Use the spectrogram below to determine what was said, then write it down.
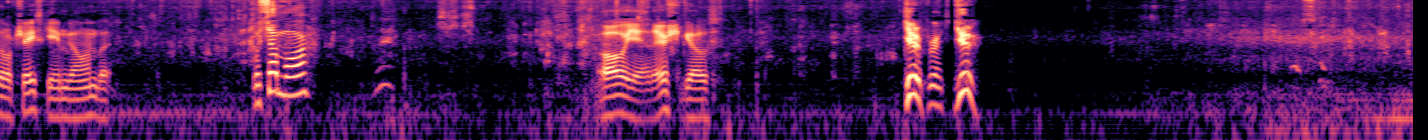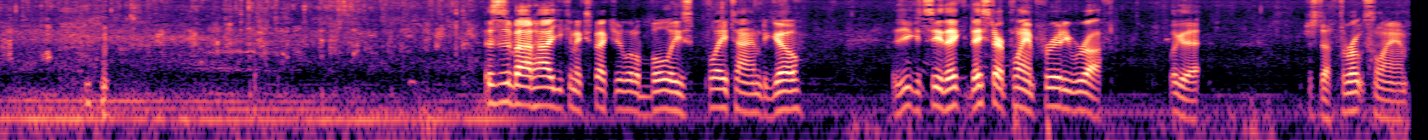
little chase game going, but what's up, Moira? Oh yeah, there she goes. Get her, Prince, get her. this is about how you can expect your little bullies playtime to go. As you can see, they, they start playing pretty rough. Look at that. Just a throat slam.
